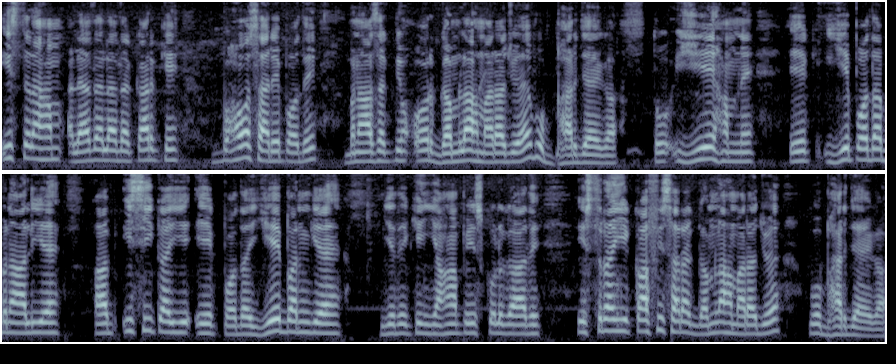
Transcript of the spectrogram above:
اس طرح ہم علیحدہ علیحدہ کر کے بہت سارے پودے بنا سکتے ہیں اور گملہ ہمارا جو ہے وہ بھر جائے گا۔ تو یہ ہم نے ایک، یہ پودا بنا لیا ہے۔ اب اسی کا یہ ایک پودا یہ بن گیا ہے۔ یہ دیکھیں یہاں پہ اس کو لگا دیں۔ اس طرح یہ کافی سارا گملہ ہمارا جو ہے وہ بھر جائے گا۔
